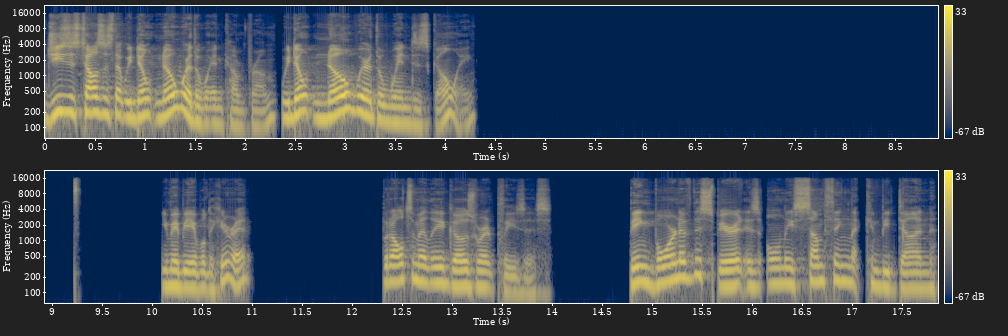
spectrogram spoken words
Jesus tells us that we don't know where the wind come from. We don't know where the wind is going. You may be able to hear it, but ultimately it goes where it pleases. Being born of the Spirit is only something that can be done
